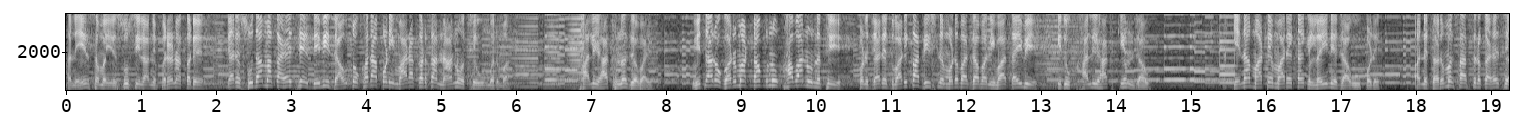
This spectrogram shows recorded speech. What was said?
અને એ સમયે સુશીલાને પ્રેરણા કરે, ત્યારે સુદામા કહે છે, દેવી, જાવ તો ખરા, પણ એ મારા કરતાં નાનો છે ઉંમરમાં. ખાલી હાથ ન જવાય. વિચારો, ઘરમાં ટંકનું ખાવાનું નથી, પણ જ્યારે દ્વારિકાધીશને મળવા જવાની વાત આવી, કીધું, ખાલી હાથ કેમ જાવ? એના માટે મારે કંઈક લઈને જવું પડે. અને ધર્મશાસ્ત્ર કહે છે,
